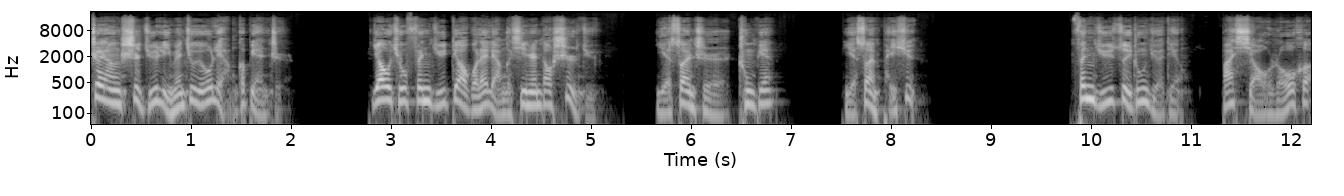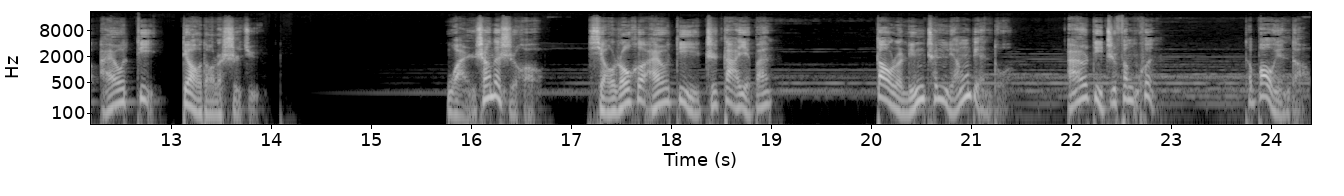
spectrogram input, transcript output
这样市局里面就有两个编制，要求分局调过来两个新人到市局，也算是充编，也算培训。分局最终决定把小柔和 L D 调到了市局。晚上的时候，小柔和 L D 值大夜班，到了凌晨两点多，L D 直犯困，他抱怨道：“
